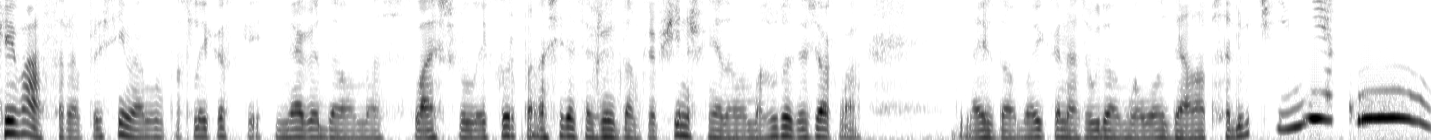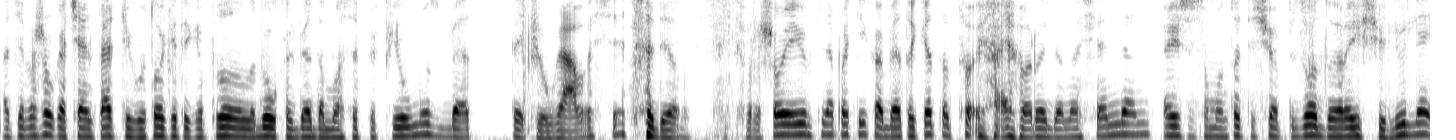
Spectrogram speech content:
kai vasara, prisimenu tos laikus, kai mėgadavomės laisvų laikų ir panašiai tiesiog žaiddavom krepšinį, škanėdavom mazutą tiesiog va, leisdavom laiką, nesukdavom galvos dėl absoliučiai nieko. Atsiprašau, kad šiandien pertraukiau tokį, kaip labiau kalbėdamas apie filmus, bet taip jau gavosi, todėl atsiprašau, jei jums nepatiko, bet tokia ta toja Aivaro diena šiandien. Eisiu sumontuoti šio epizodo raišių liulę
